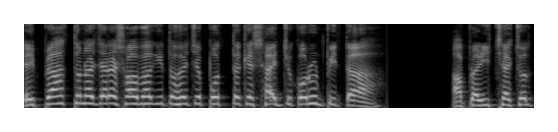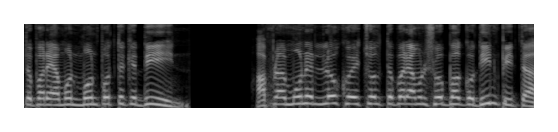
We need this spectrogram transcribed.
এই প্রার্থনা যারা সহভাগিত হয়েছে, প্রত্যেকে সাহায্য করুন পিতা। আপনার ইচ্ছায় চলতে পারে এমন মন প্রত্যেকে দিন। আপনার মনের লোক হয়ে চলতে পারে এমন সৌভাগ্য দিন পিতা।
